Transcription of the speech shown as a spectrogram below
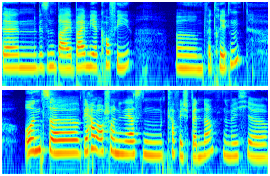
denn wir sind bei Buy Me a Coffee äh, vertreten. Und äh, wir haben auch schon den ersten Kaffeespender, nämlich äh,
